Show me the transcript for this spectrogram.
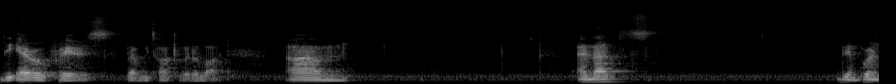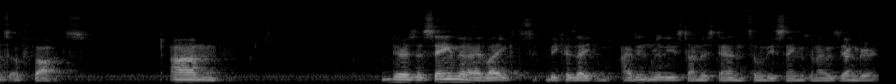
the arrow prayers that we talk about a lot. Um, and that's the importance of thoughts. Um, there's a saying that I liked because I, I didn't really used to understand some of these things when I was younger.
